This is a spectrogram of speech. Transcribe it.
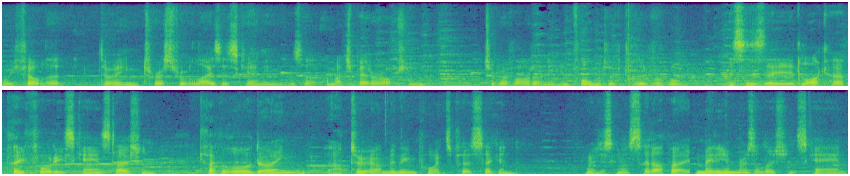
We felt that doing terrestrial laser scanning was a, a much better option to provide an informative deliverable. This is the Leica P40 scan station, capable of doing up to a million points per second. We're just going to set up a medium resolution scan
